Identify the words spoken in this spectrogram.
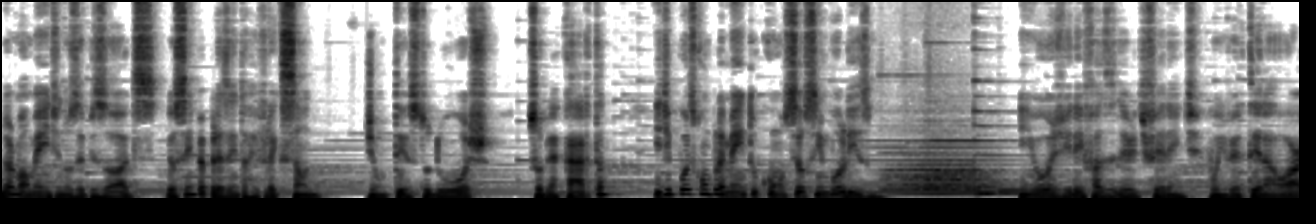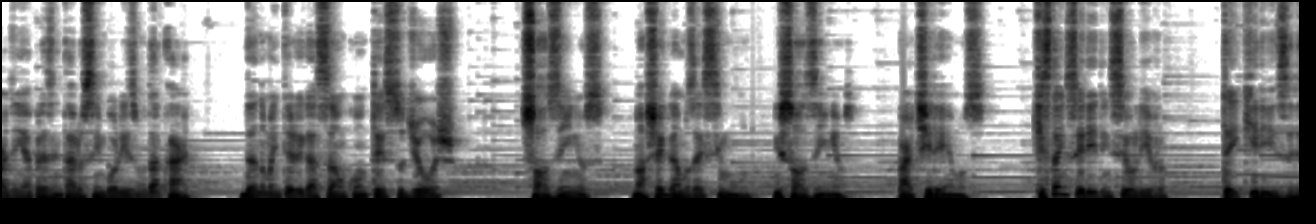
Normalmente nos episódios eu sempre apresento a reflexão de um texto do Osho sobre a carta e depois complemento com o seu simbolismo. E hoje irei fazer diferente. Vou inverter a ordem e apresentar o simbolismo da carta, dando uma interligação com o texto de Osho, Sozinhos nós chegamos a esse mundo e sozinhos partiremos, que está inserido em seu livro Take It Easy.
